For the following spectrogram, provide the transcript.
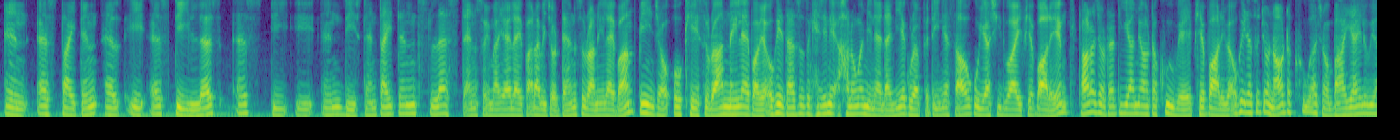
I T A N S Titan L A S T less S T A N D stand Titans less stand ဆိုရင်မှရိုက်လိုက်ပါဒါပြီးကျွန်တော် dance ဆိုတာနှိပ်လိုက်ပါပြီးရင်ကျွန်တော် okay ဆိုတာနှိပ်လိုက်ပါဗျာ okay ဒါဆိုတကယ်ချင်းနေအားလုံးပဲမြင်တဲ့အတိုင်းဒီရဲ့ graffiti နဲ့စာအုပ်ကိုရရှိသွားပြီဖြစ်ပါတယ်ဒါတော့ကျွန်တော်တတိယမြောက်တစ်ခုပဲဖြစ်ပါတယ်ဗျာ okay ဒါဆိုကျွန်တော်နောက်တစ်ခုကကျွန်တော်ဘာရိုက်လို့ရ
